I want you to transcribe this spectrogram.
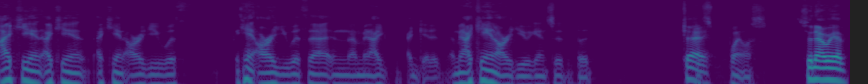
I can't I can't I can't argue with I can't argue with that and I mean I I get it. I mean I can't argue against it, but Okay. it's pointless. So now we have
